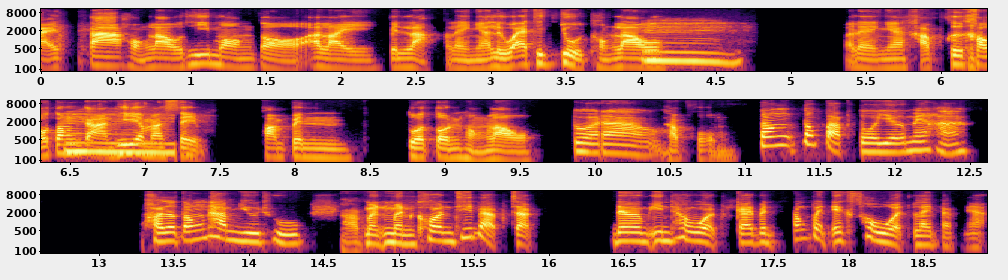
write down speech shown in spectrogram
ายตาของเราที่มองต่ออะไรเป็นหลักอะไรเงี้ย หรือว่า attitude ของเราอืมอะไรเงี้ยครับ คือเขาต้องการที่จะมาอืมเสพความเป็นตัวตนของเรา ตัวเราครับ ผม ต้องต้องปรับตัวเยอะไหมคะพอจะต้องทำ YouTube ครับเหมือนเหมือนคนที่แบบจากเดิม introvert กลายเป็นต้องเป็น extrovert อะไรแบบเนี้ย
